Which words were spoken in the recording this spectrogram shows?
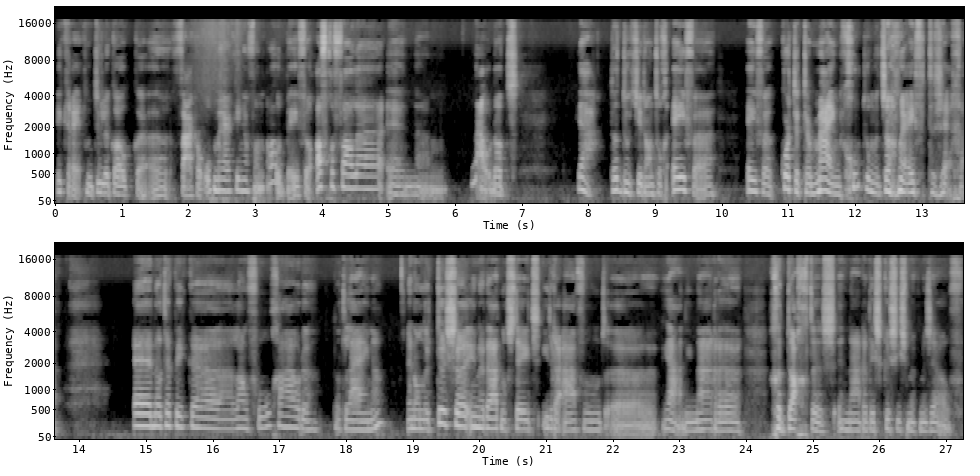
ik kreeg natuurlijk ook uh, vaker opmerkingen van: Oh, ben je veel afgevallen? En um, nou, dat, ja, dat doet je dan toch even, even korte termijn goed, om het zo maar even te zeggen. En dat heb ik uh, lang volgehouden, dat lijnen. En ondertussen inderdaad nog steeds iedere avond uh, ja, die nare gedachtes en nare discussies met mezelf.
